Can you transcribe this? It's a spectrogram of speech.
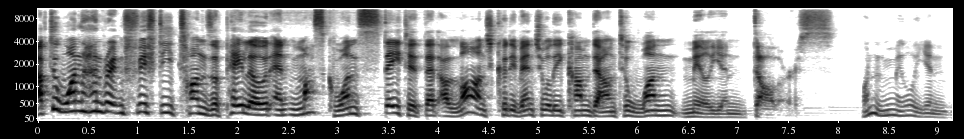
up to 150 tons of payload and Musk once stated that a launch could eventually come down to $1 million. $1 million.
